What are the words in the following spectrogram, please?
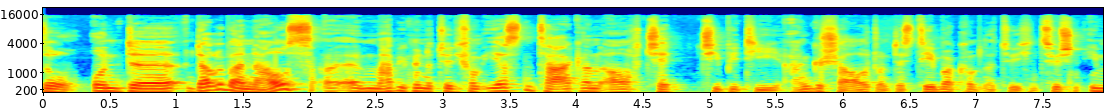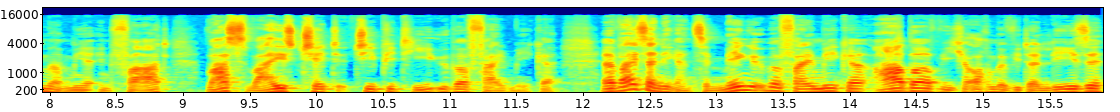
So, und äh, darüber hinaus ähm, habe ich mir natürlich vom ersten Tag an auch ChatGPT angeschaut und das Thema kommt natürlich inzwischen immer mehr in Fahrt. Was weiß ChatGPT über FileMaker? Er weiß eine ganze Menge über FileMaker, aber wie ich auch immer wieder lese,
